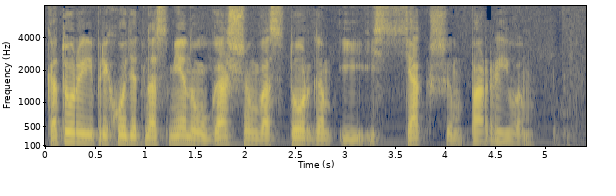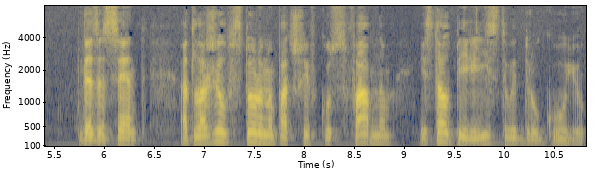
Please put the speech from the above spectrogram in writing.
которые приходят на смену угасшим восторгом и иссякшим порывам. Дезесент — отложил в сторону подшивку с фавном и стал перелистывать другую.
